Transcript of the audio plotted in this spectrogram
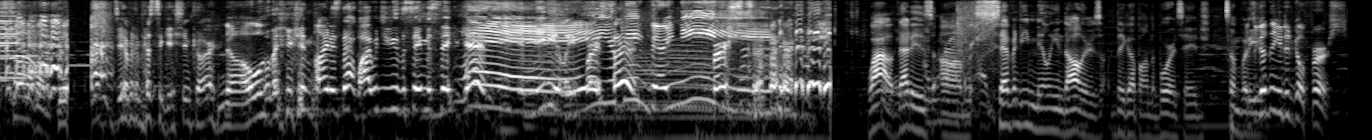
Son of a bitch. Do you have an investigation card? No. Well, then you get minus that. Why would you do the same mistake again? Hey, Immediately, first you're turn. being very mean. First turn. Wow, that is I would rather um, egg. seventy million dollars big up on the board, Saige. Somebody. It's a good thing you did go first.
